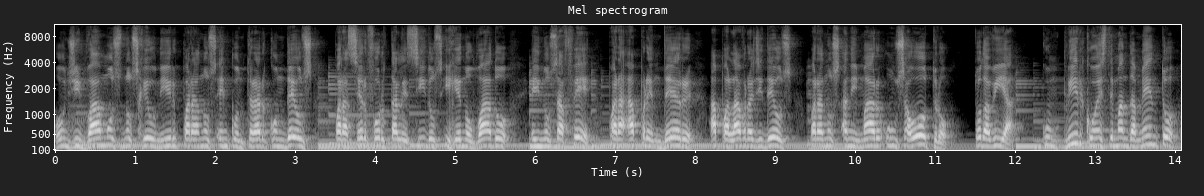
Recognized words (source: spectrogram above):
onde vamos nos reunir para nos encontrar com Deus, para ser fortalecidos e renovados em nossa fé, para aprender a palavra de Deus, para nos animar uns ao outro. Todavia, cumprir com este mandamento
